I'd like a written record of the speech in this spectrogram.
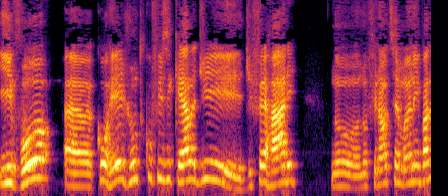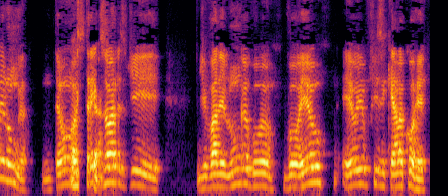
e vou uh, correr junto com o Fisichella de, de Ferrari no, no final de semana em Valelunga. Então, Nossa, às três cara. horas de, de Valelunga, vou, vou eu, eu e o Fisichella correr.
